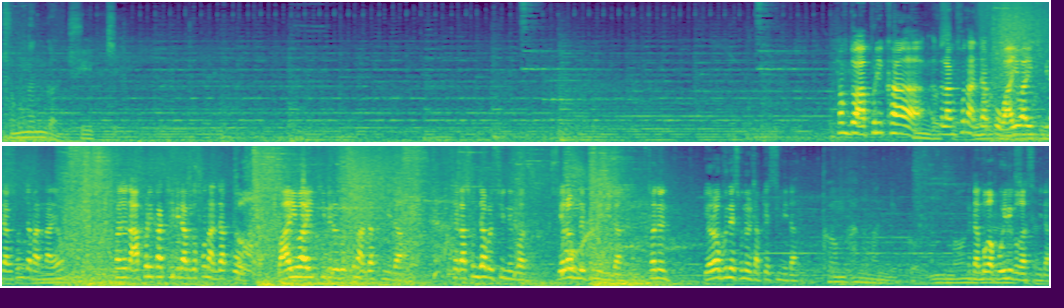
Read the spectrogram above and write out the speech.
죽는 건 쉽지. 형도 아프리카랑 손 안 잡고 YYTV랑 손 잡았나요? 저는 아프리카 TV랑도 손 안 잡고 YYTV로도 손 안 잡습니다. 제가 손 잡을 수 있는 건 여러분들 뿐입니다. 저는 여러분의 손을 잡겠습니다. 검 하나만 일단 뭐가 보이는 것 같습니다.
